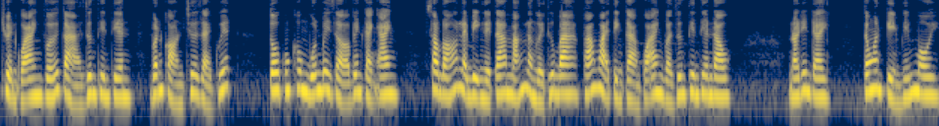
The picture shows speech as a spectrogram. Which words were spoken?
chuyện của anh với cả Dương Thiên Thiên vẫn còn chưa giải quyết. Tôi cũng không muốn bây giờ ở bên cạnh anh. sau đó lại bị người ta mắng là người thứ ba phá hoại tình cảm của anh và Dương Thiên Thiên đâu. Nói đến đây, Tống An Kỳ mím môi,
